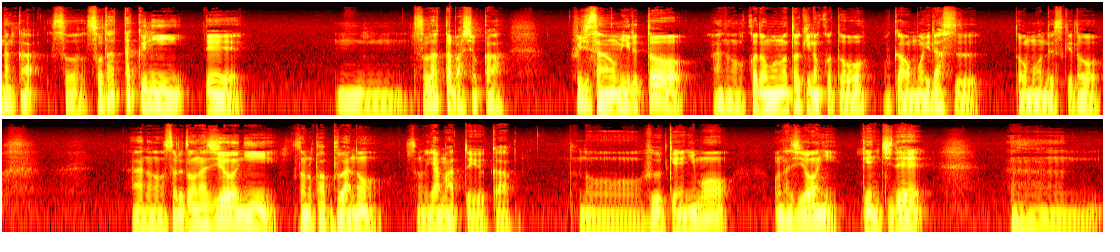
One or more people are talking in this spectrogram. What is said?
なんかそう育った国ってうん育った場所か。富士山を見るとあの子供の時のことを僕は思い出すと思うんですけどあのそれと同じようにそのパプアのその山というかその風景にも同じように現地でうん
